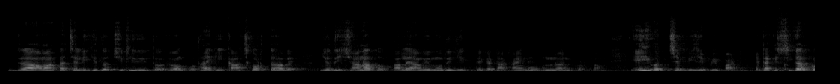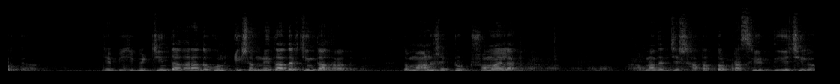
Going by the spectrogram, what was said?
যারা আমার কাছে লিখিত চিঠি দিত এবং কোথায় কি কাজ করতে হবে যদি জানাতো, তাহলে আমি মোদিজির থেকে টাকা এনে উন্নয়ন করতাম। এই হচ্ছে বিজেপি পার্টি। এটাকে স্বীকার করতে হবে যে বিজেপির চিন্তাধারা দেখুন, এইসব নেতাদের চিন্তাধারা দেখুন। তো মানুষ একটু সময় লাগবে। আপনাদের যে সাতাত্তরটা সিট দিয়েছিল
